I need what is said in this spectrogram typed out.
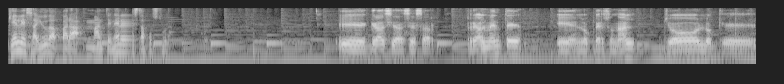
qué les ayuda para mantener esta postura? Eh, gracias, César. realmente en lo personal, yo lo que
